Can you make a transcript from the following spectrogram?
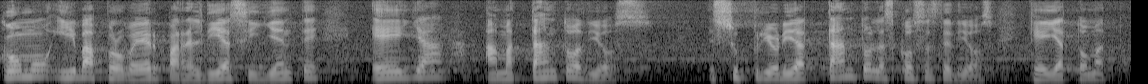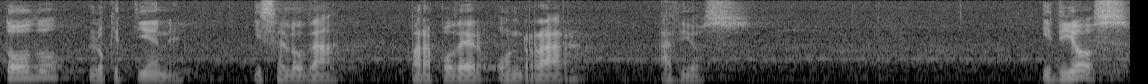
cómo iba a proveer para el día siguiente, ella ama tanto a Dios, es su prioridad tanto las cosas de Dios, que ella toma todo lo que tiene y se lo da para poder honrar a Dios. Y Dios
